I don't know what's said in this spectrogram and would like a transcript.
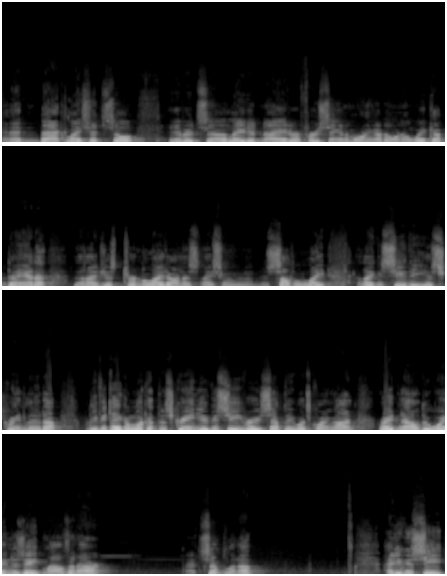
and it backlights it. So if it's uh, late at night or first thing in the morning, I don't want to wake up Diana, then I just turn the light on. It's nice and subtle light and I can see the uh, screen lit up. But if you take a look at the screen, you can see very simply what's going on. Right now the wind is eight miles an hour. That's simple enough. And you can see,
